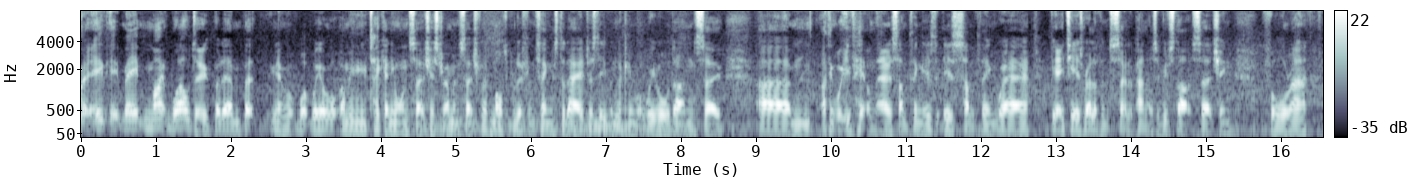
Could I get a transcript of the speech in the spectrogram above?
It, it, may, it might well do, but um, but you know what we all. I mean, you take anyone's search history. I'm to search for multiple different things today. Just even looking at what we've all done. So um, I think what you've hit on there is something is is something where VAT is relevant to solar panels. If you start searching for uh,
